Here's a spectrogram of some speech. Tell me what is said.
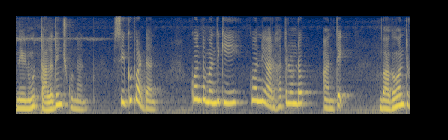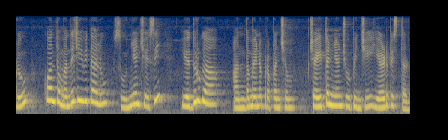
నేను తలదించుకున్నాను సిగ్గుపడ్డాను. కొంతమందికి కొన్ని అర్హతలుండవు. అంతే. భగవంతుడు కొంతమంది జీవితాలు శూన్యం చేసి ఎదురుగా అందమైన ప్రపంచం చైతన్యం చూపించి ఏడిపిస్తాడు.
